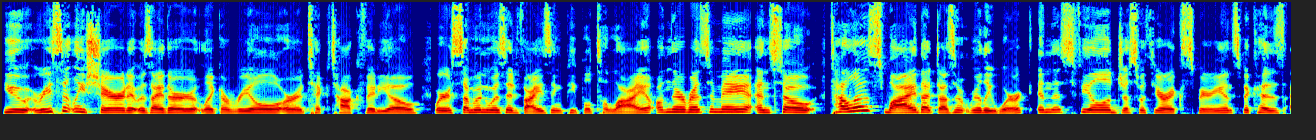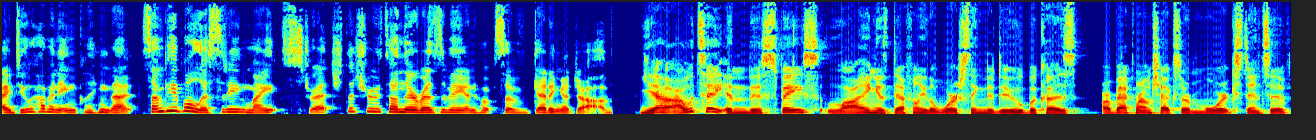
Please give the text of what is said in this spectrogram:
you recently shared it was either like a reel or a TikTok video where someone was advising people to lie on their resume. And so tell us why that doesn't really work in this field, just with your experience, because I do have an inkling that some people listening might stretch the truth on their resume in hopes of getting a job. Yeah, I would say in this space, lying is definitely the worst thing to do because our background checks are more extensive.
